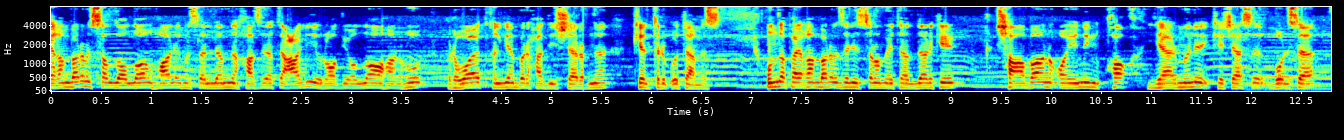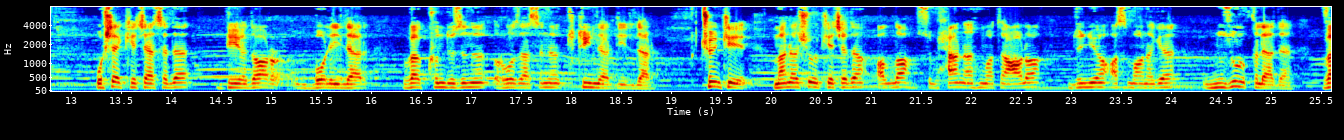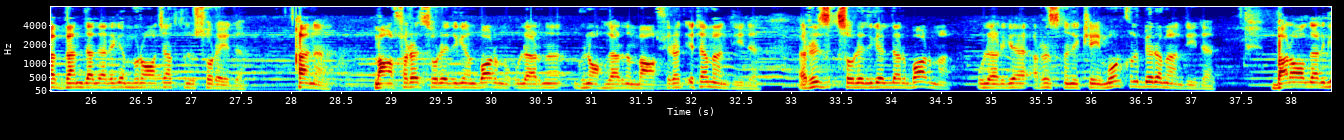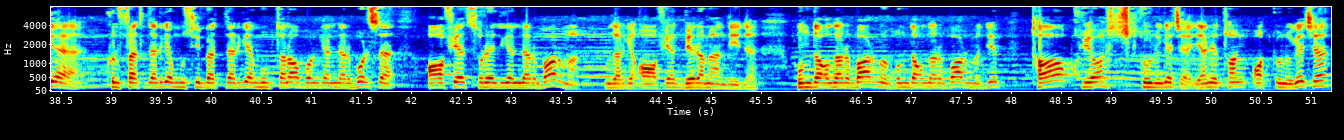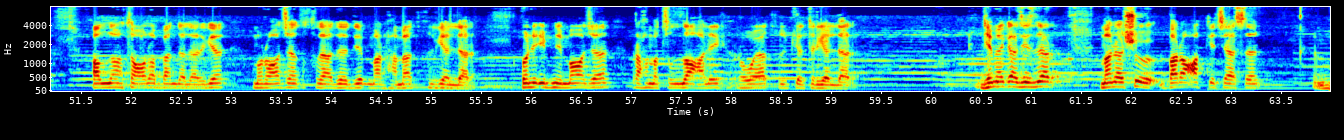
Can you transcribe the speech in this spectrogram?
payg'ambarimiz sollallohu alayhi vasallamni hazrati ali roziyallohu anhu rivoyat qilgan bir hadis sharifni keltirib o'tamiz. Unda payg'ambarimiz alayhissalom aytadilarki shabon oyining qoq yarmini kechasi bo'lsa o'sha kechasida bedor bo'linglar va kunduzini ro'zasini tutinglar deydilar. Chunki mana shu kechada alloh subhanahu va taolo dunyo osmoniga nuzul qiladi va bandalariga murojaat qilib so'raydi. Qani mag'firat so'raydigan bormi? Ularni gunohlarini mag'firat etaman deydi. Rizq so'raydiganlar bormi? Ularga rizqini keng mo'l qilib beraman deydi. Balolarga kulfatlarga musibatlarga mubtalo bo'lganlar bo'lsa ofiyat so'raydiganlar bormi? Ularga ofiyat beraman deydi. Undoqlar bormi bundoqlar bormi deb to quyosh chiqqunigacha ya'ni tong otgunigacha alloh taolo bandalariga murojaat qiladi deb marhamat qilganlar. Buni ibn moja rahmatulloh alayh rivoyat qilib keltirganlar. Demak azizlar mana shu baroat kechasi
